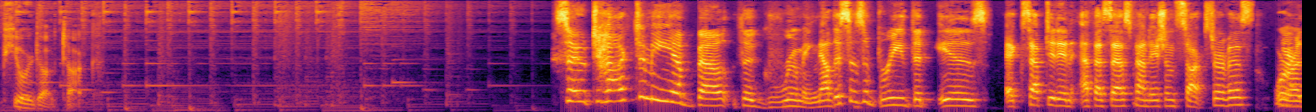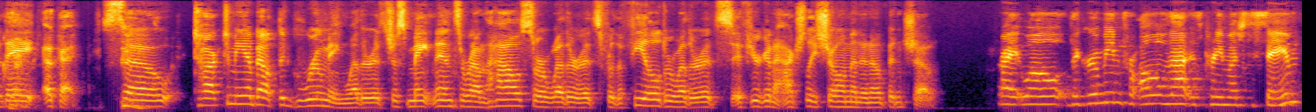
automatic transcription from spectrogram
PureDogTalk. So, talk to me about the grooming. Now, this is a breed that is accepted in FSS Foundation Stock Service, or Yeah. are they okay? So, talk to me about the grooming, whether it's just maintenance around the house, or whether it's for the field, or whether it's if you're going to actually show them in an open show. Right. Well, the grooming for all of that is pretty much the same.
